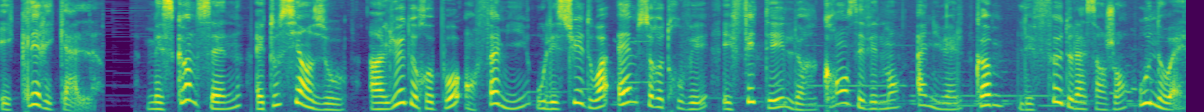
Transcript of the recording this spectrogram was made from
et cléricales. Mais Skansen est aussi un zoo, un lieu de repos en famille où les Suédois aiment se retrouver et fêter leurs grands événements annuels comme les feux de la Saint-Jean ou Noël.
